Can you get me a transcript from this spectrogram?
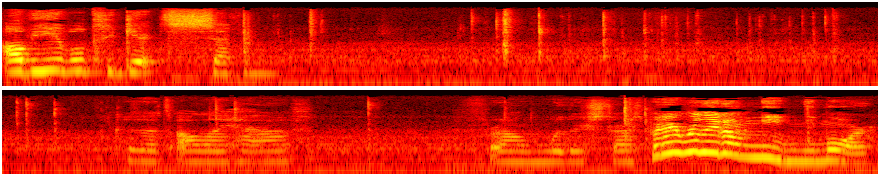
I'll be able to get seven. Because that's all I have from Wither Stars. But I really don't need any more.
